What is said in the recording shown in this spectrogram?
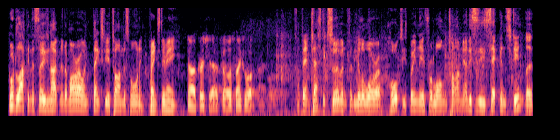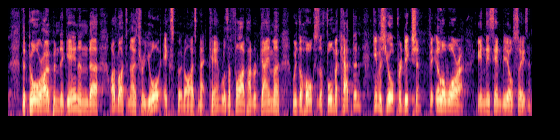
Good luck in the season opener tomorrow, and thanks for your time this morning. Thanks, Timmy. No, I appreciate it, fellas. Thanks a lot. A fantastic servant for the Illawarra Hawks. He's been there for a long time now. This is his second stint. The the door opened again, and uh, I'd like to know through your expert eyes, Matt Campbell, as a 500 gamer with the Hawks, as a former captain, give us your prediction for Illawarra in this NBL season?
